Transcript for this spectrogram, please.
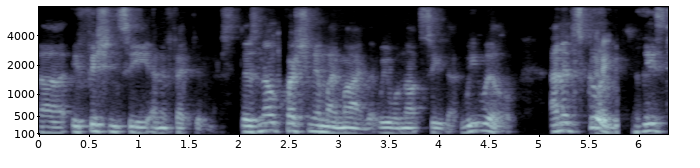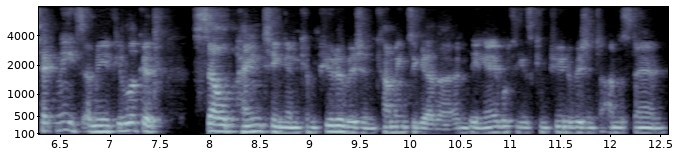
uh, efficiency and effectiveness. There's no question in my mind that we will not see that. We will. And it's good because these techniques, I mean, if you look at cell painting and computer vision coming together and being able to use computer vision to understand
